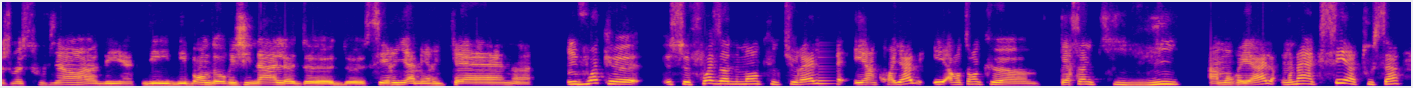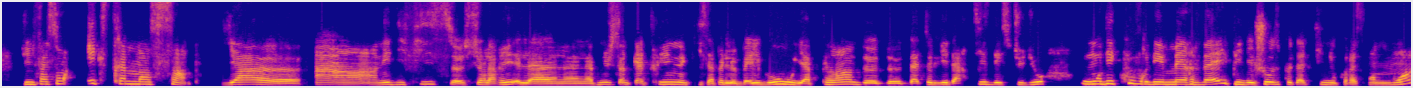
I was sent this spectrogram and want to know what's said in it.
je me souviens, des, des, des bandes originales de, de séries américaines. On voit que ce foisonnement culturel est incroyable et en tant que euh, personne qui vit à Montréal, on a accès à tout ça d'une façon extrêmement simple. Il y a euh, un, un, édifice sur la, la, la, l'avenue Sainte-Catherine qui s'appelle le Belgo où il y a plein de, de, d'ateliers d'artistes, des studios où on découvre des merveilles puis des choses peut-être qui nous correspondent moins,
